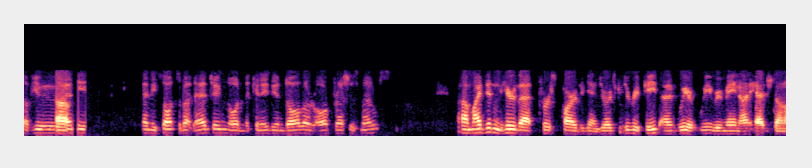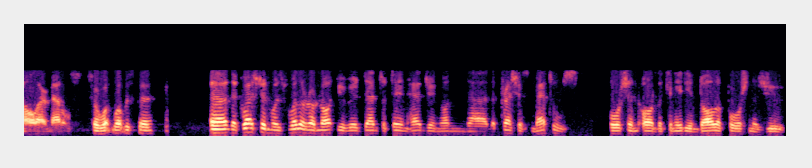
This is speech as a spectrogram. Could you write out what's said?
have you any, any thoughts about hedging on the Canadian dollar or precious metals? I didn't hear that first part again. George, could you repeat? Uh, We we remain unhedged on all our metals. So what what was the? Uh, the question was whether or not you would entertain hedging on uh, the precious metals portion or the Canadian dollar portion as you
